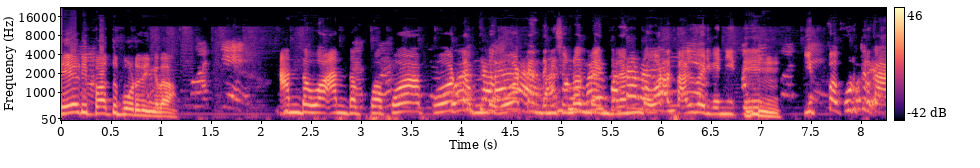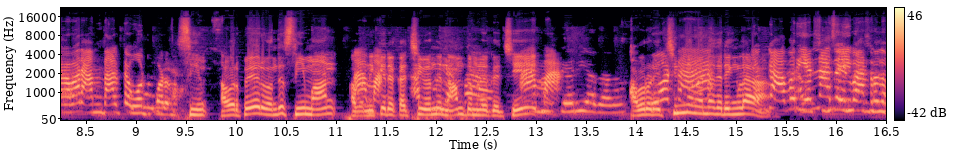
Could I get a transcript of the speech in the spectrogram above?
தேடி பார்த்து போடுவீங்களா? அந்த அந்த போட்ட இந்த ஓட்ட நீ சொன்னது ரெண்டு ஓட்டம் தள்ளுவடி பண்ணிட்டு. இப்ப கொடுத்துருக்காங்க வர அந்த ஆள்கிட்ட ஓட்டு போடணும். சீம் அவர் பேர் வந்து சீமான். அவர். நிக்கிற கட்சி வந்து நாம் தமிழர் கட்சி. அவருடைய சின்னம் என்ன தெரியுங்களா? அவர் என்ன செய்வான்றத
